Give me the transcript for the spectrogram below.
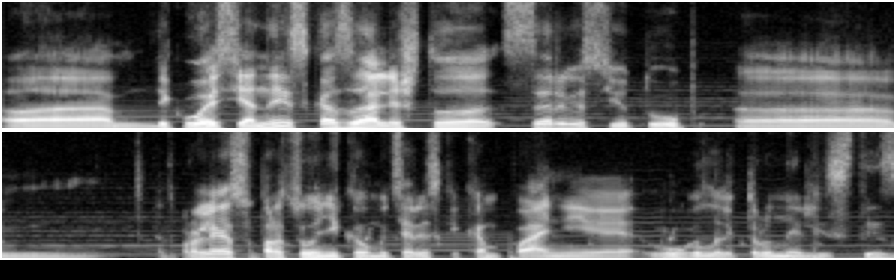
дык вось яны сказалі что сервис youtube адпраўляе супрацоўнікаў мацярынскай кампаніі google электронныя лісты з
